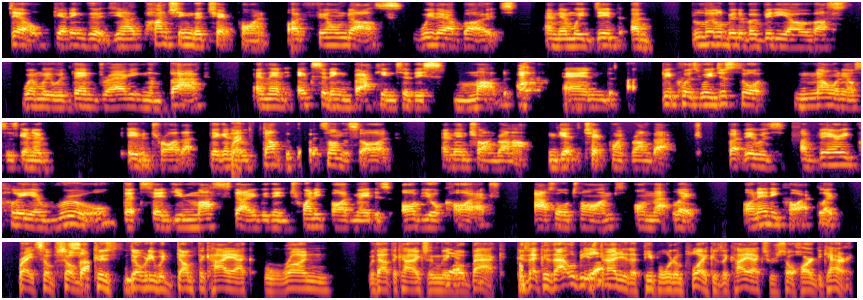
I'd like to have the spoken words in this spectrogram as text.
Dell getting the, you know, punching the checkpoint. I filmed us with our boats and then we did a little bit of a video of us when we were then dragging them back and then exiting back into this mud. And because we just thought no one else is going to even try that. They're going to dump the boats on the side and then try and run up and get the checkpoint run back. But there was a very clear rule that said you must stay within 25 metres of your kayaks at all times on that leg, on any kayak leg. Right. So so So- because nobody would dump the kayak, run without the kayaks and they Yeah. go back because that because that would be a Yeah. strategy that people would employ because the kayaks were so hard to carry.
